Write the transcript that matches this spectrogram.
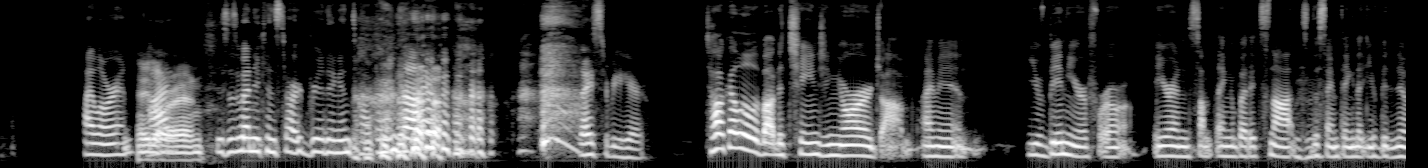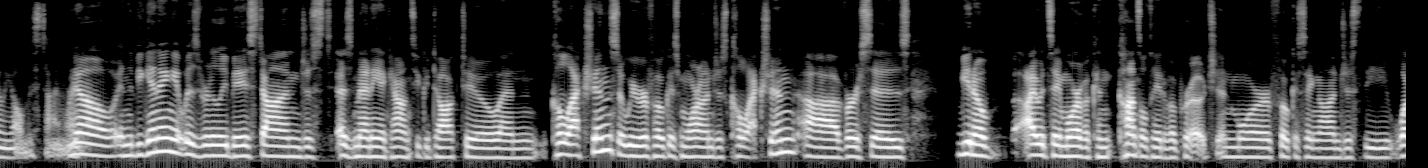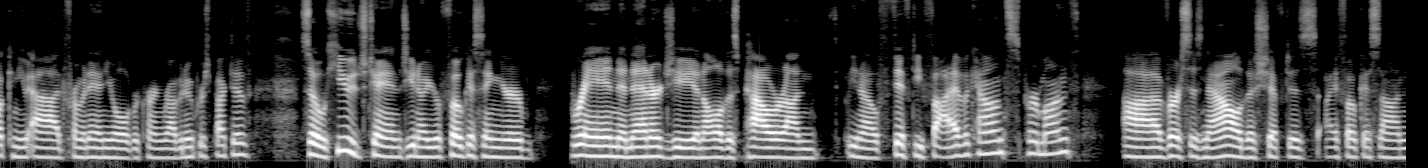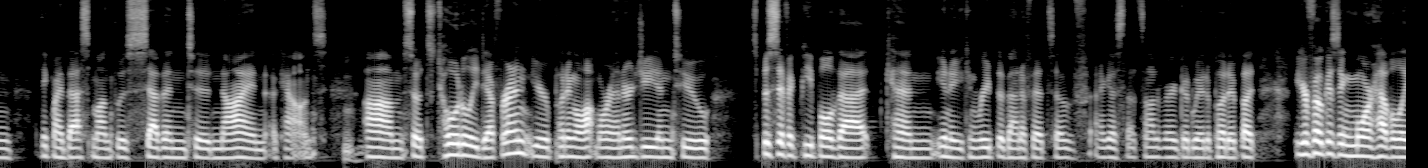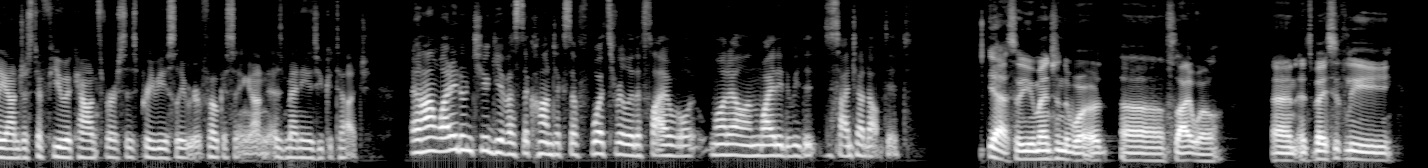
Hi, Lauren. Hey, Lauren. This is when you can start breathing and talking. nice to be here. Talk a little about the change in your job. I mean, you've been here for a year and something, but it's not mm-hmm. the same thing that you've been doing all this time, right? No. In the beginning, it was really based on just as many accounts you could talk to and collection. So we were focused more on just collection uh, versus you know, I would say more of a con- consultative approach and more focusing on just the what can you add from an annual recurring revenue perspective. So huge change. You know, you're focusing your brain and energy and all of this power on you know 55 accounts per month uh, versus now the shift is I focus on. I think my best month was seven to nine accounts. Mm-hmm. Um, so it's totally different. You're putting a lot more energy into specific people that can, you know, you can reap the benefits of, I guess that's not a very good way to put it, but you're focusing more heavily on just a few accounts versus previously we were focusing on as many as you could touch. Eran, why don't you give us the context of what's really the flywheel model and why did we decide to adopt it? Yeah, so you mentioned the word uh, flywheel, and it's basically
